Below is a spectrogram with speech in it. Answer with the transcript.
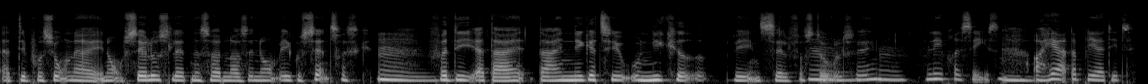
at depression er enormt selvudslættende, så er den også enormt egocentrisk. Mm. Fordi at der er, der er en negativ unikhed ved ens selvforståelse. Mm. Ikke? Mm. Lige præcis. Mm. Og her der bliver dit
